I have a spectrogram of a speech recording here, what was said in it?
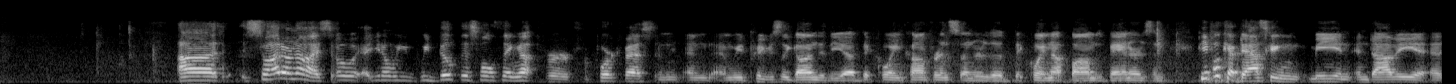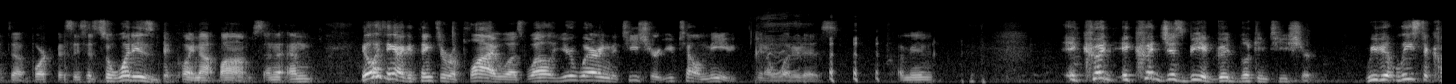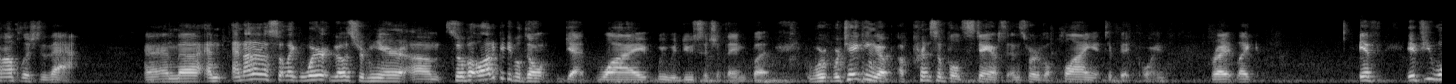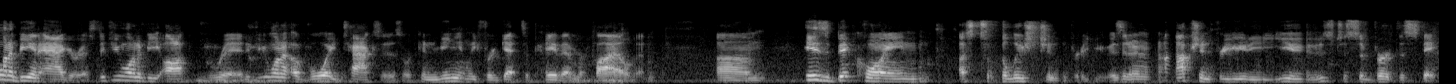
Uh, so I don't know. So you know we, we built this whole thing up for, for PorcFest and, and, and we'd previously gone to the uh, Bitcoin conference under the Bitcoin Not Bombs banners and people kept asking me and, and Davi at, at uh, PorcFest. They said, "So what is Bitcoin Not Bombs?" And and the only thing I could think to reply was, "Well, you're wearing the T-shirt. You tell me, you know what it is." I mean, it could it could just be a good looking T-shirt. We've at least accomplished that and uh, and and I don't know. So like where it goes from here. Um, so, but a lot of people don't get why we would do such a thing. But we're we're taking a, a principled stance and sort of applying it to Bitcoin, right? Like if if you want to be an agorist, if you want to be off grid, if you want to avoid taxes or conveniently forget to pay them or file them, um, is Bitcoin a solution for you? Is it an option for you to use to subvert the state?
